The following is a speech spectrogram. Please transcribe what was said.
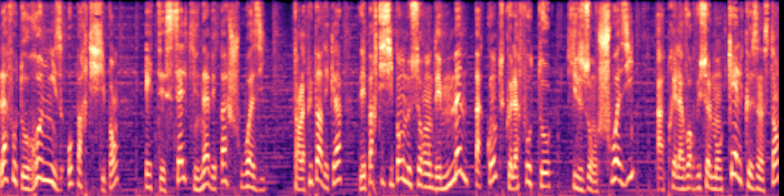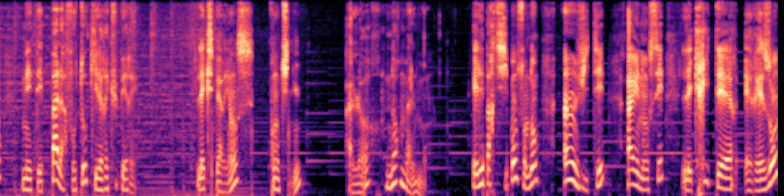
la photo remise aux participants était celle qu'ils n'avaient pas choisie. Dans la plupart des cas, les participants ne se rendaient même pas compte que la photo qu'ils ont choisie, après l'avoir vue seulement quelques instants, n'était pas la photo qu'ils récupéraient. L'expérience continue alors normalement. Et les participants sont donc invités à énoncer les critères et raisons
